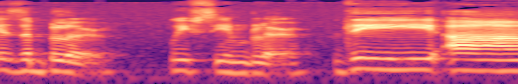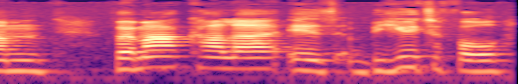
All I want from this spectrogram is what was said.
is a blue. We've seen blue. The um, Weimar color is beautiful,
